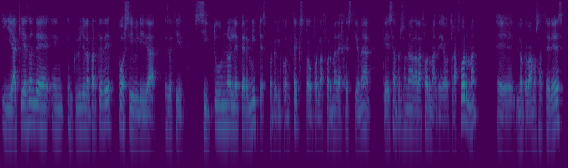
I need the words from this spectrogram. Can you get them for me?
Y aquí es donde incluye la parte de posibilidad. Es decir, si tú no le permites por el contexto o por la forma de gestionar que esa persona haga la forma de otra forma, eh, lo que vamos a hacer es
